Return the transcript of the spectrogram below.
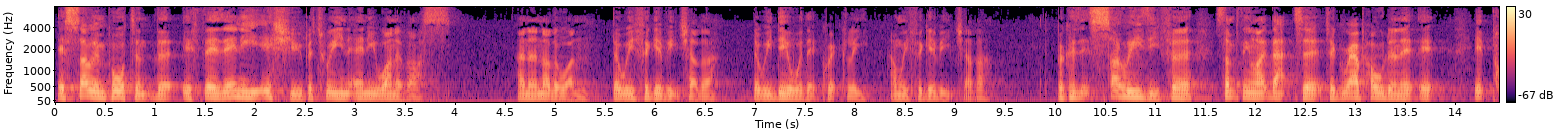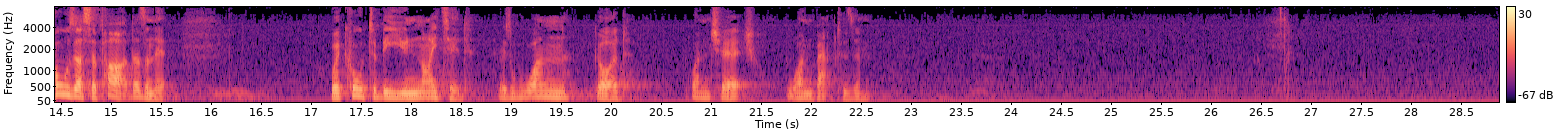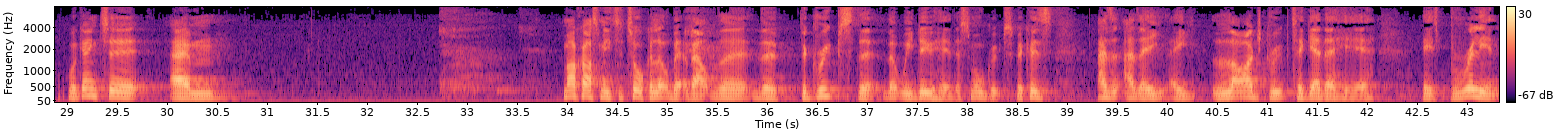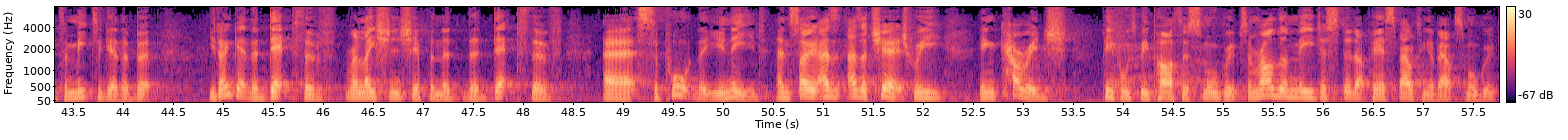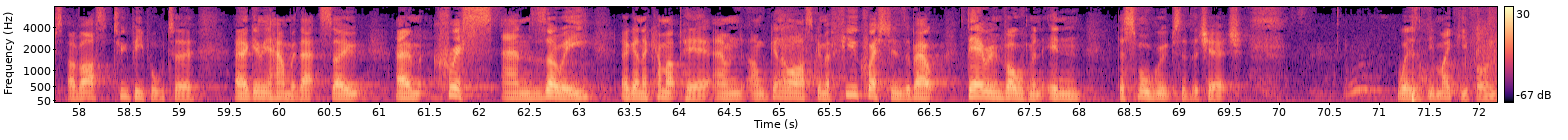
It's so important that if there's any issue between any one of us and another one, that we forgive each other, that we deal with it quickly, and we forgive each other. Because it's so easy for something like that to, to grab hold and it, it, it pulls us apart, doesn't it? We're called to be united. There is one God, one church, one baptism. We're going to. Um, Mark asked me to talk a little bit about the, the, the groups that, that we do here, the small groups, because as, as a, a large group together here, it's brilliant to meet together, but you don't get the depth of relationship and the, the depth of uh, support that you need. And so, as, as a church, we encourage people to be part of small groups. And rather than me just stood up here spouting about small groups, I've asked two people to uh, give me a hand with that. So, um, Chris and Zoe are going to come up here, and I'm going to ask them a few questions about their involvement in the small groups of the church. Where's the microphone?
